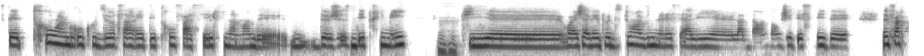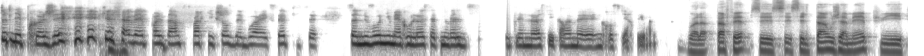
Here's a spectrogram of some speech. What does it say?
c'était trop un gros coup dur. Ça aurait été trop facile finalement de, de juste déprimer. Mmh Puis, euh, ouais, j'avais pas du tout envie de me laisser aller euh, là-dedans. Donc, j'ai décidé de, de, faire tous les projets que j'avais pas le temps de faire quelque chose de beau avec ça. Puis, ce, nouveau numéro-là, cette nouvelle discipline-là, c'est quand même une grosse fierté. Voilà, parfait. C'est le temps ou jamais. Puis,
